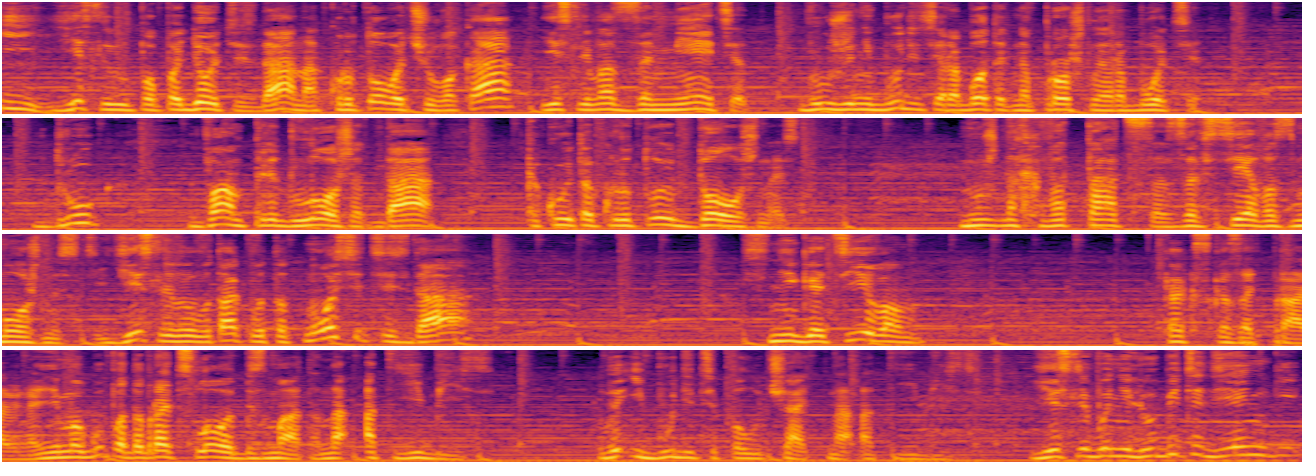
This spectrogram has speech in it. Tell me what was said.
И если вы попадетесь да, на крутого чувака, если вас заметят, вы уже не будете работать на прошлой работе. Вдруг вам предложат да, какую-то крутую должность. Нужно хвататься за все возможности. Если вы вот так вот относитесь, да, с негативом, как сказать правильно, я не могу подобрать слово без мата, на отъебись. Вы и будете получать на отъебись. Если вы не любите деньги,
